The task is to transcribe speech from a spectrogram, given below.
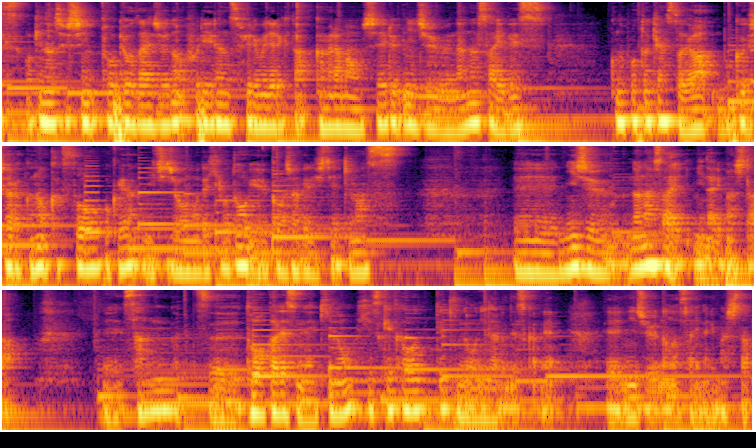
す。沖縄出身東京在住のフリーランスフィルムディレクターカメラマンをしている27歳です。このポッドキャストでは僕写楽の活動報告や日常の出来事をゆるくおしゃべりしていきます、えー27歳になりました、えー3月10日ですね。昨日？日付変わって昨日になるんですかね、えー27歳になりました。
